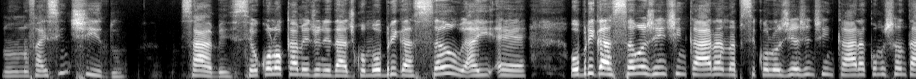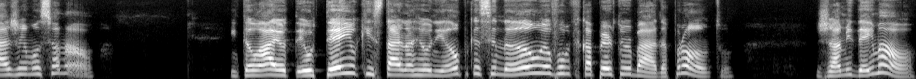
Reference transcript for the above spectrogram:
Não, não faz sentido sabe? Se eu colocar a mediunidade como obrigação, aí é obrigação a gente encara na psicologia a gente encara como chantagem emocional. Então, ah, eu, eu tenho que estar na reunião porque senão eu vou ficar perturbada. Pronto, já me dei mal,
